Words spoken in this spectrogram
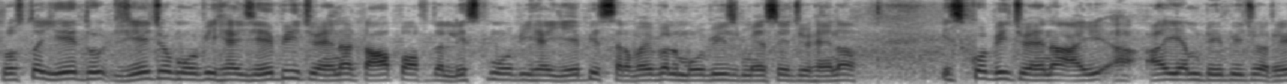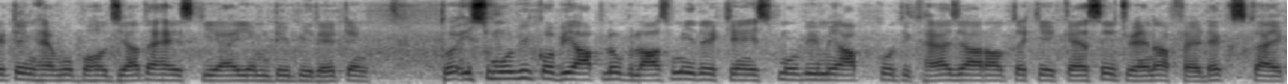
दोस्तों, ये दो, ये जो मूवी है, ये भी जो है ना top of the list movie है। ये भी सर्वाइवल मूवीज़ में से जो है ना, इसको भी जो है ना I I M D B जो रेटिंग है, वो बहुत ज़्यादा है इसकी I M D B rating तो इस मूवी को भी आप लोग लाजमी देखें। इस मूवी में आपको दिखाया जा रहा होता है कि कैसे जो है ना फेडेक्स का एक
